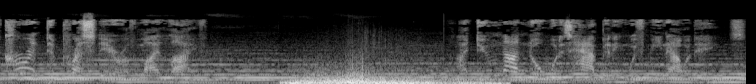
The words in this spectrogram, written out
current depressed air of my life. I do not know what is happening with me nowadays.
